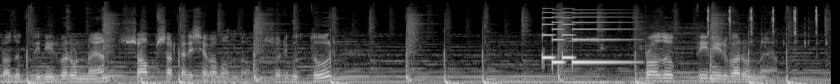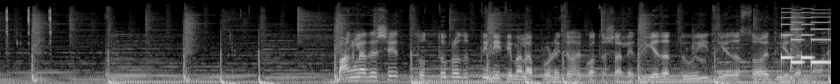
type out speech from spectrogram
প্রযুক্তি নির্ভর উন্নয়ন, সব সরকারি সেবা বন্ধ। সঠিক উত্তর, প্রযুক্তি নির্ভর উন্নয়ন। বাংলাদেশে তথ্য প্রযুক্তি নীতিমালা প্রণীত হয় কত সালে? দুই হাজার দুই দুই হাজার ছয়, দুই হাজার নয়।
